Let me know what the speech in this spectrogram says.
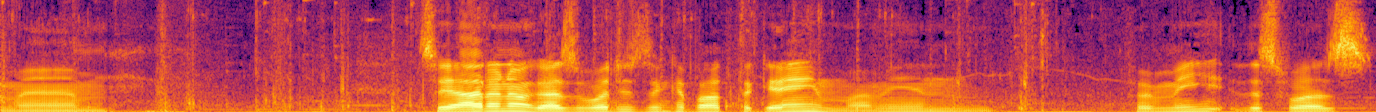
man. So yeah, I don't know, guys. What do you think about the game? I mean, for me, this was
